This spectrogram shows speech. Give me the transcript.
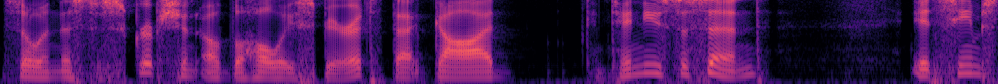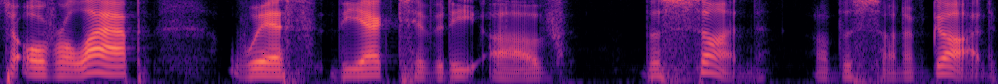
So, in this description of the Holy Spirit that God continues to send, it seems to overlap with the activity of the Son, of the Son of God,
